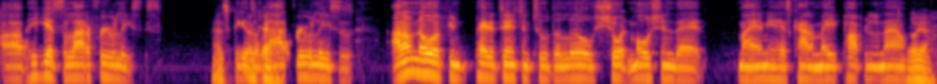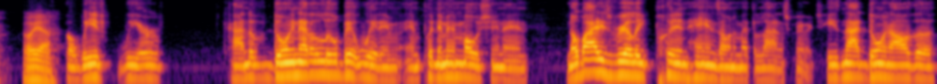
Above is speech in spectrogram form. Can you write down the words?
uh, he gets a lot of free releases. That's good. He gets okay. a lot of free releases. I don't know if you paid attention to the little short motion that Miami has kind of made popular now. Oh yeah. Oh yeah. But we've we are kind of doing that a little bit with him and putting him in motion. And nobody's really putting hands on him at the line of scrimmage. He's not doing all the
